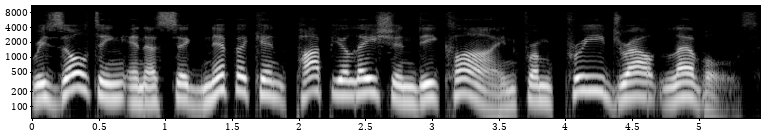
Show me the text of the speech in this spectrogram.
resulting in a significant population decline from pre-drought levels.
